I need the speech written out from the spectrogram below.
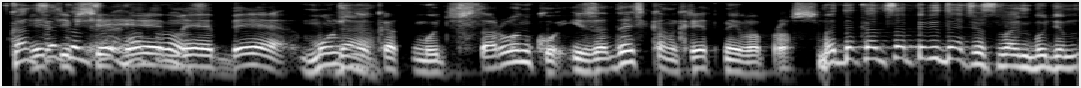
В конце Эти концов, все вопрос. Э, можно да. как-нибудь в сторонку и задать конкретный вопрос. Мы до конца передачи с вами будем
